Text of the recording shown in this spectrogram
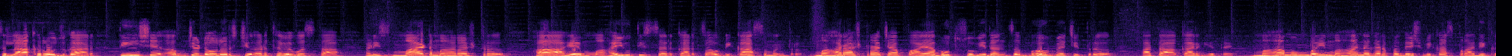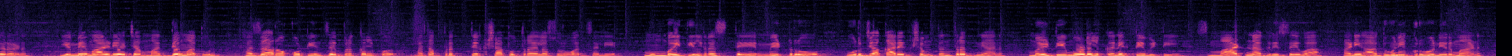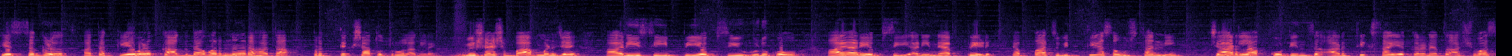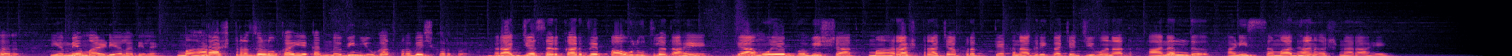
तीस लाख रोजगार तीनशे अब्ज डॉलर्सची अर्थव्यवस्था आणि स्मार्ट महाराष्ट्र हा आहे महायुती सरकारचा विकास मंत्र. महाराष्ट्राच्या पायाभूत सुविधांचं भव्य चित्र आता आकार घेत आहे महामुंबई महानगर प्रदेश विकास प्राधिकरण एम एम आर डी एच्या माध्यमातून हजारो कोटींचे प्रकल्प आता प्रत्यक्षात उतरायला सुरुवात झाली आहे. मुंबईतील रस्ते मेट्रो ऊर्जा कार्यक्षम तंत्रज्ञान मल्टी मॉडेल कनेक्टिव्हिटी स्मार्ट नागरी सेवा आणि आधुनिक गृहनिर्माण हे सगळं आता केवळ कागदावर न राहता प्रत्यक्षात उतरू लागलंय. विशेष बाब म्हणजे R E C P F C Hudco I R F C आणि नॅपफीड या पाच वित्तीय संस्थांनी चार लाख कोटींचं आर्थिक सहाय्य करण्याचं आश्वासन एम एम आर डी एला दिलाय. महाराष्ट्र जणू काही एका नवीन युगात प्रवेश करतोय. राज्य सरकार जे पाऊल उचलत आहे त्यामुळे भविष्यात महाराष्ट्राच्या प्रत्येक नागरिकाच्या जीवनात आनंद आणि समाधान असणार आहे.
